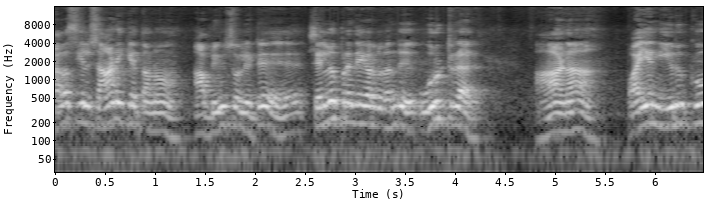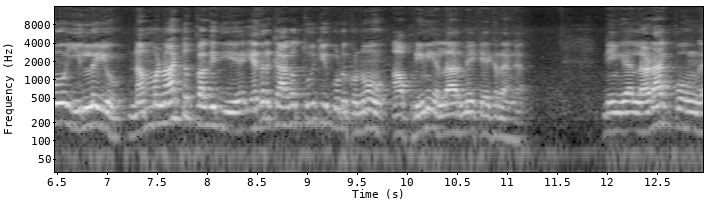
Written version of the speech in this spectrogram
அரசியல் சாணிக்கத்தனம் அப்படின்னு சொல்லிட்டு செல்வப்பிரதை அவர்கள் வந்து உருட்டுறாரு. ஆனா பயன் இருக்கோ இல்லையோ நம்ம நாட்டு பகுதியை எதற்காக தூக்கி கொடுக்கணும் அப்படின்னு எல்லாருமே கேட்குறாங்க நீங்கள் லடாக் போங்க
